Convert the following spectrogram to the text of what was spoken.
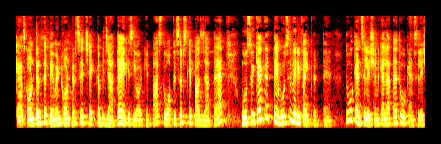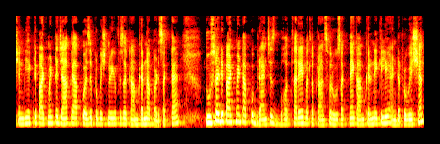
कैश काउंटर से पेमेंट काउंटर से चेक कभी जाता है किसी और के पास तो ऑफिसर्स के पास जाता है। वो उसे क्या करते हैं? वो उसे वेरीफाई करते हैं। तो वो कैंसिलेशन कहलाता है तो वो कैंसिलेशन भी एक डिपार्टमेंट है, जहाँ पे आपको एज ए प्रोफेशनल ऑफिसर काम करना पड़ सकता है। दूसरा डिपार्टमेंट आपको ब्रांचेस बहुत सारे मतलब ट्रांसफ़र हो सकते हैं काम करने के लिए अंडर प्रोवेशन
